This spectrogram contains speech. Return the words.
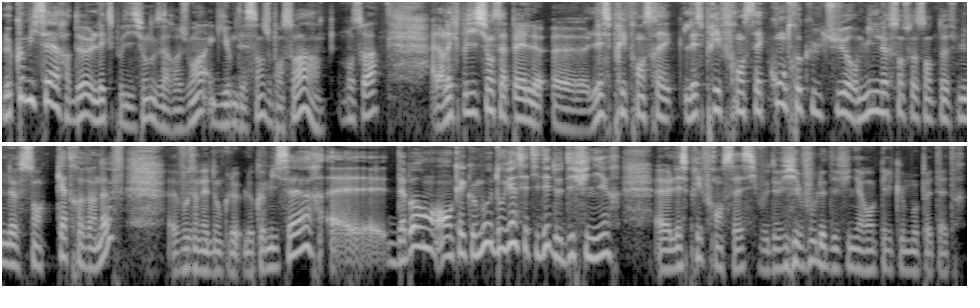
le commissaire de l'exposition nous a rejoint, Guillaume Dessanges. Bonsoir. Bonsoir. Alors l'exposition s'appelle L'esprit français, l'esprit français contre-culture 1969-1989. Euh, vous en êtes donc le, commissaire. Euh, d'abord, en, quelques mots, d'où vient cette idée de définir euh, l'esprit français, si vous deviez vous le définir en quelques mots peut-être?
